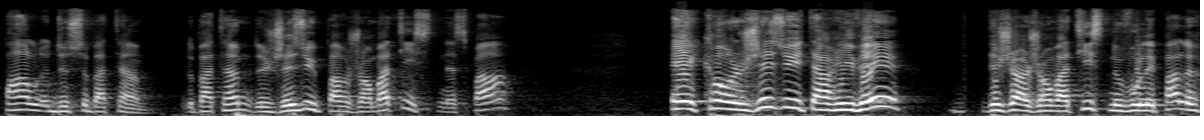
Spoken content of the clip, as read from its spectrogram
parle de ce baptême? Le baptême de Jésus par Jean-Baptiste, n'est-ce pas? Et quand Jésus est arrivé, déjà Jean-Baptiste ne voulait pas le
